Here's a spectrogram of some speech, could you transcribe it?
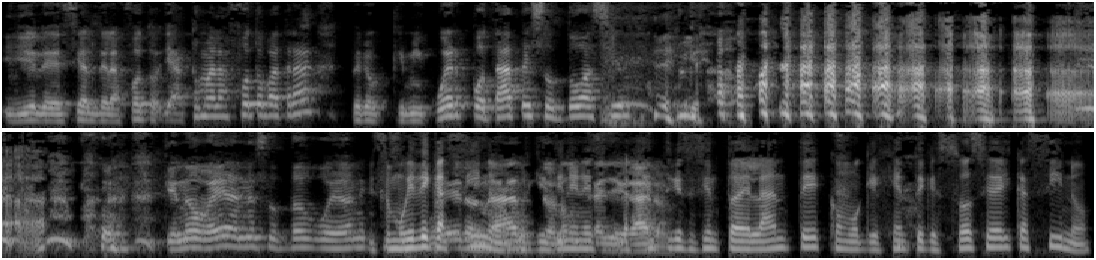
y yo le decía al de la foto, ya, toma la foto para atrás, pero que mi cuerpo tape esos dos asientos. que no vean esos dos weones. Eso es muy de casino, porque tienen esa- gente que se sienta adelante, como que gente que es socia del casino.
